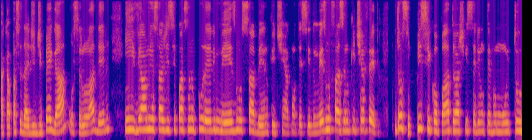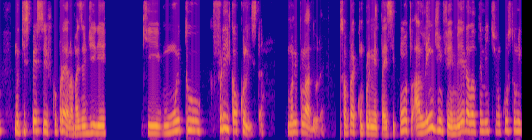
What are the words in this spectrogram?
a capacidade de pegar o celular dele e enviar uma mensagem se passando por ele, mesmo sabendo o que tinha acontecido, mesmo fazendo o que tinha feito. Então, assim, psicopata eu acho que seria um termo muito, muito específico para ela, mas eu diria que muito free calculista, manipuladora. Só para complementar esse ponto, além de enfermeira, ela também tinha um costume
